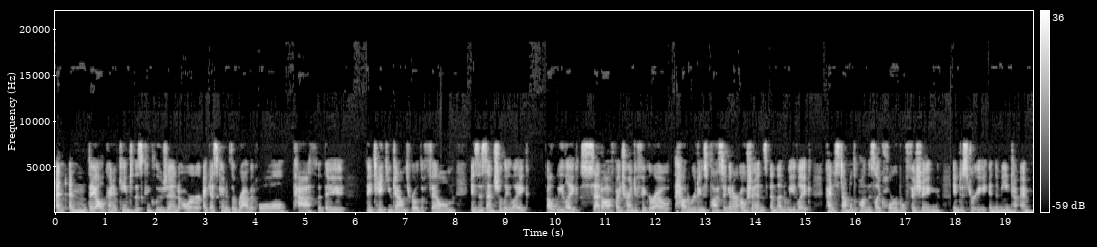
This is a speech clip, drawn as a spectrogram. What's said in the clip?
And and they all kind of came to this conclusion or I guess kind of the rabbit hole path that they they take you down throughout the film is essentially like oh we like set off by trying to figure out how to reduce plastic in our oceans and then we like kind of stumbled upon this like horrible fishing industry in the meantime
